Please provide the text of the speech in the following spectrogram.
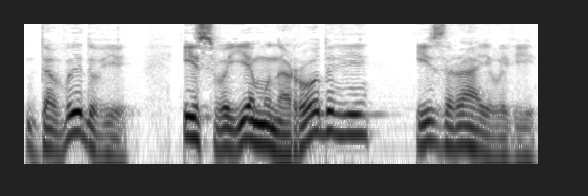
Давидові і своєму народові Ізраїлеві.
